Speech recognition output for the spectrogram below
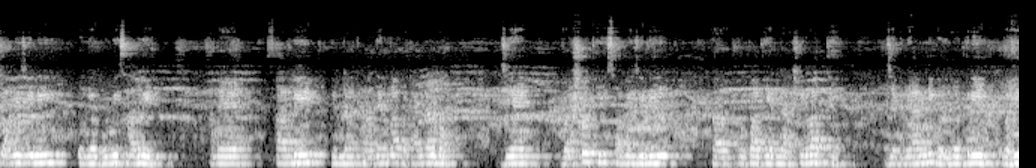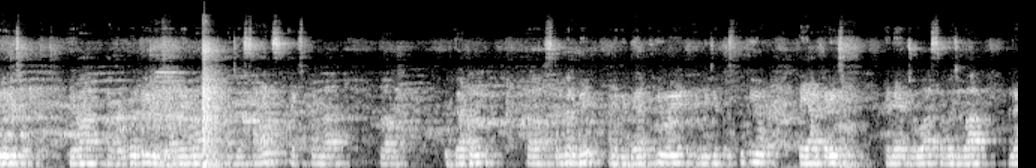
સ્વામીજીની સાવલી અને સાવલી જે વર્ષોથી સ્વામીજીની કૃપાથી એમના આશીર્વાદથી જે જ્ઞાનની ગંગોત્રી વહી રહી છે, એવા આ ગંગોત્રી વિદ્યાલયમાં આજે સાયન્સ એક્સપોના ઉદ્ઘાટન સંદર્ભે અને વિદ્યાર્થીઓએ એમની જે પ્રસ્તુતિઓ તૈયાર કરી છે, એને જોવા, સમજવા અને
